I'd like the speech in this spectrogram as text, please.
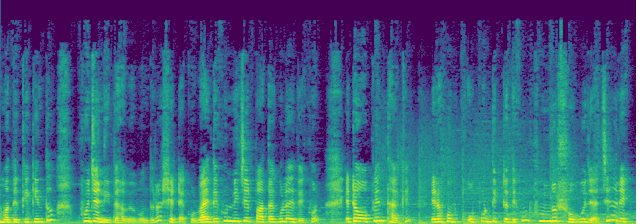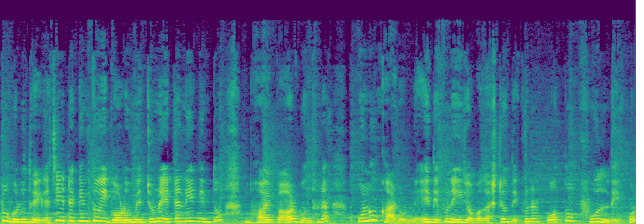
আমাদেরকে কিন্তু খুঁজে নিতে হবে বন্ধুরা, সেটা করব। আর দেখুন, নিচের পাতাগুলোয় দেখুন, এটা ওপেন থাকে, এরকম ওপর দিকটা দেখুন, সুন্দর সবুজ আছে, আর একটু হলুদ হয়ে গেছে, এটা কিন্তু এই গরমের জন্য, এটা নিয়ে কিন্তু ভয় পাওয়ার বন্ধুরা কোনো কারণ নেই। এই দেখুন, এই জবা গাছটাও দেখুন, আর কত ফুল দেখুন,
